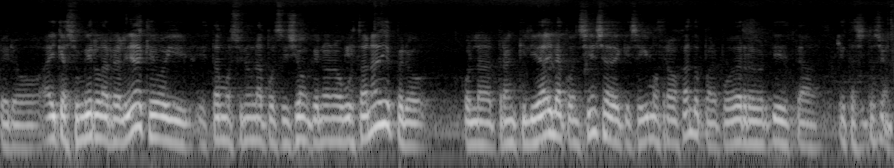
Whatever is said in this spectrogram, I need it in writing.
pero hay que asumir la realidad que hoy estamos en una posición que no nos gusta a nadie, pero con la tranquilidad y la conciencia de que seguimos trabajando para poder revertir esta, esta situación.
